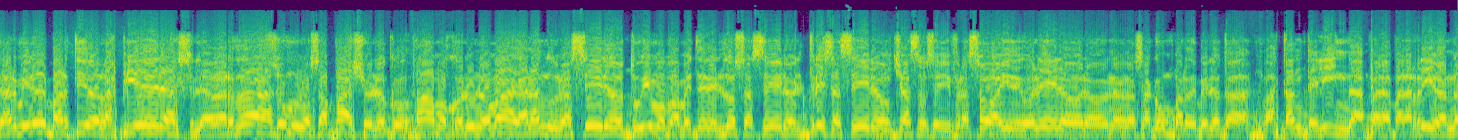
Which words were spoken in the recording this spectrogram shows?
Terminó el partido en las piedras, la verdad, somos unos zapallos, loco. Estábamos con uno más, ganando 1 a 0, tuvimos para meter el 2 a 0, el 3 a 0. Pichazo se disfrazó ahí de golero, no- no- nos sacó un par de pelotas bastante lindas para, para River, ¿no?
